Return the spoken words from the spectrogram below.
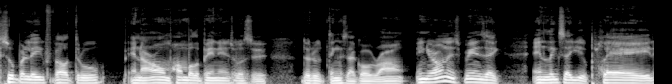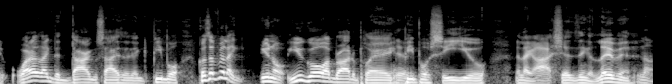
Super League fell through, in our own humble opinions, was mm. to to things that go wrong. In your own experience, like in leagues that you played, what are like the dark sides of like people? Because I feel like you know, you go abroad to play, Yeah. people see you, they're like, ah, shit, this nigga living. No,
